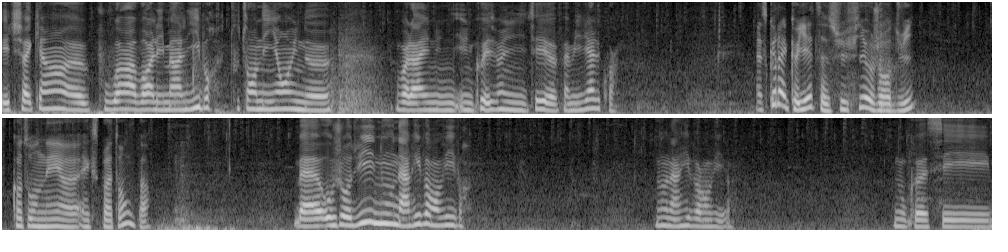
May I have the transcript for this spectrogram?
et de chacun euh, pouvoir avoir les mains libres tout en ayant une, voilà, une, cohésion, une unité familiale. Quoi. Est-ce que la cueillette, ça suffit aujourd'hui, quand on est exploitant ou pas? Bah, Aujourd'hui, nous, on arrive à en vivre. Nous, on arrive à en vivre. Donc euh, c'est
